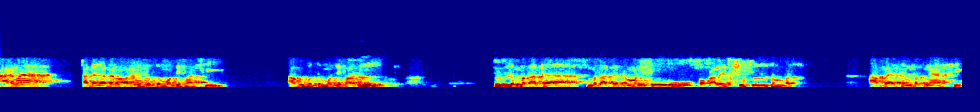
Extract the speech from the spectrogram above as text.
Karena kadang-kadang orang butuh motivasi. Aku butuh motivasi. Dulu sempat ada sempat ada temanku vokalisku dulu sempat apa ya sempat ngasih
